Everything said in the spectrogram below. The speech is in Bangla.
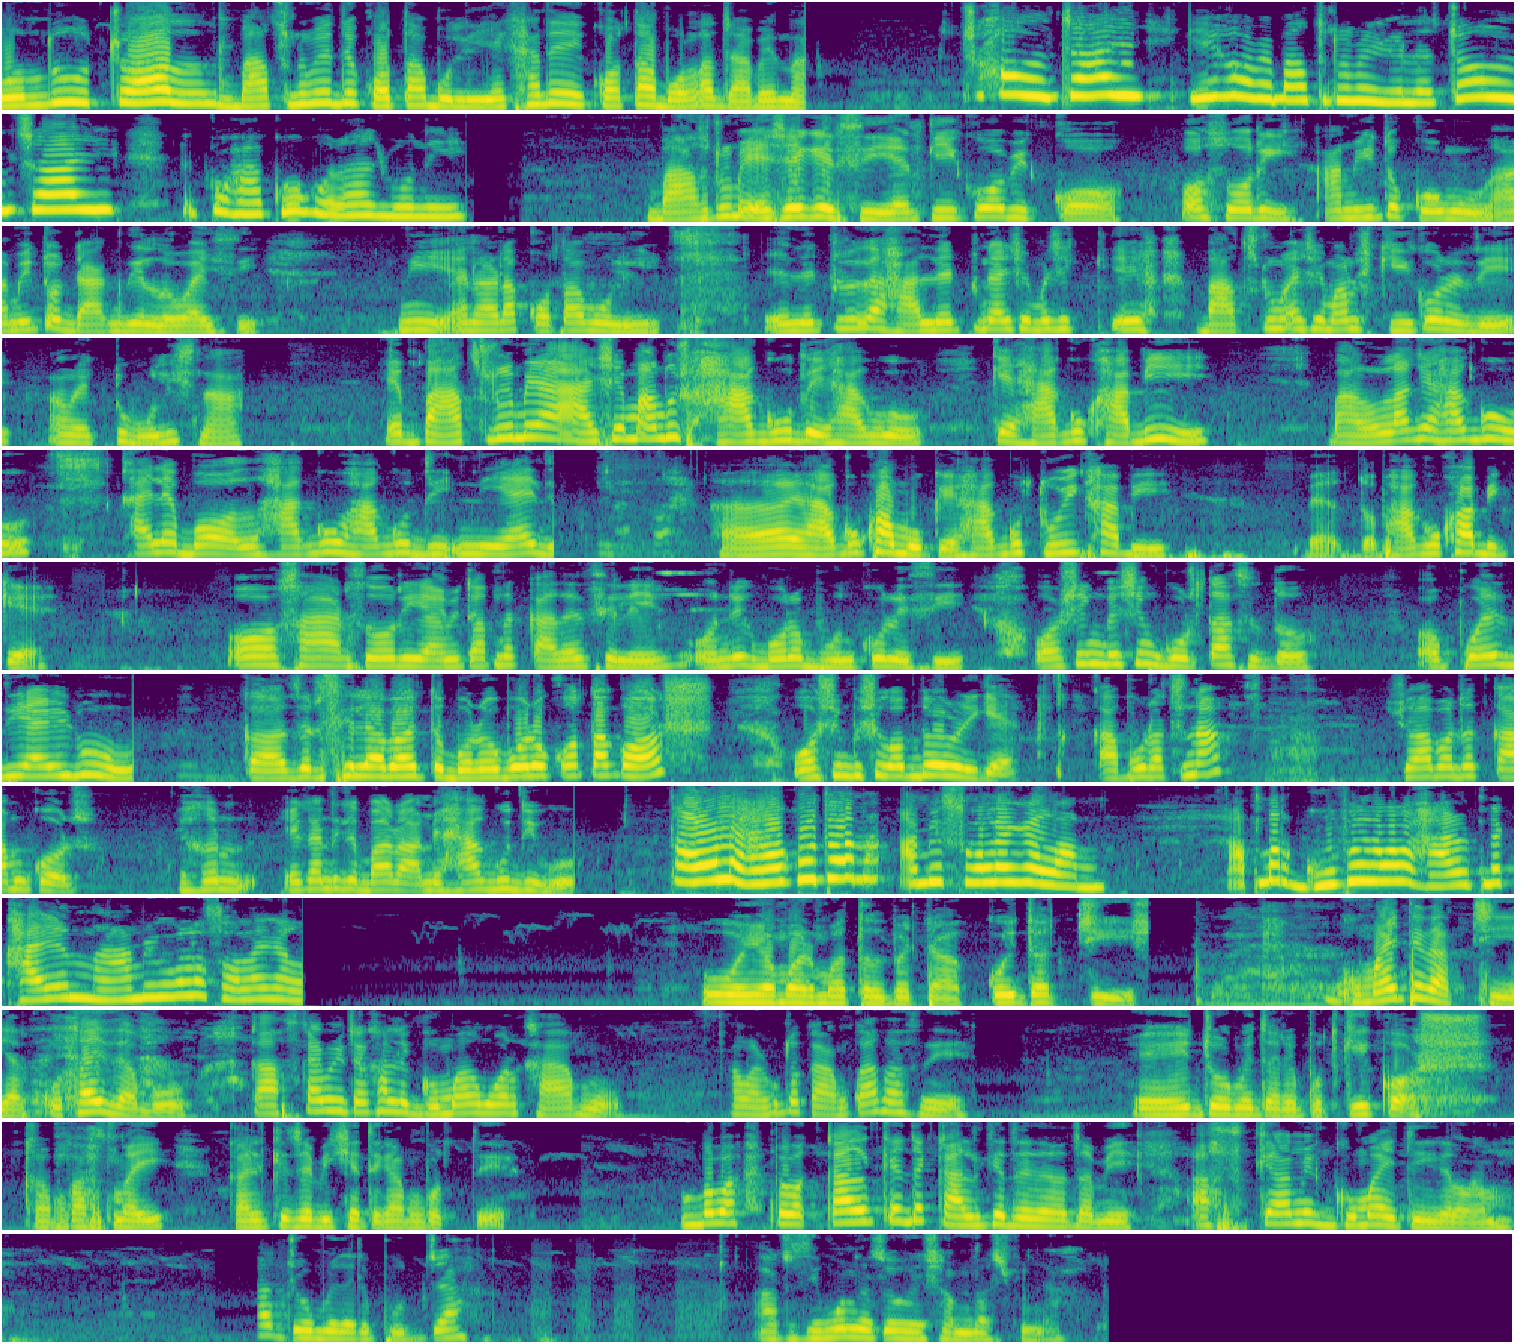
বন্ধু, চল বাথরুমে যে কথা বলি, এখানে কথা বলা যাবে না। চল যাই, কি হবে বাথরুমে গেলে? চল যাই, একটু হাঁকো করে আসব নি বাথরুমে এসে গেছি কি কবি ক? ও সরি আমি তো কমু, আমি তো ডাক দিয়ে লো আইছি নি, এনারা কথা বলি। ইলেকট্রিক হাল ইলেকট্রিক এসে মাসে বাথরুমে এসে মানুষ কি করে রে? আমার একটু বলিস না? এ বাথরুমে এসে মানুষ হাগু দে, হাগু। কে, হাগু খাবি? ভালো লাগে হাগু। খাইলে বল, হাগু হাগু নিয়ে হ্যাঁ হাগু খামুকে হাগু তুই খাবি? তো হাগু খাবি কে? ও স্যার সরি আমি তো আপনার কাজের ছেলে। অনেক বড় ভুল করেছি। ওয়াশিং মেশিন গড়তে আছে তো। অপরে দিয়ে আইলমু কাজের ছেলে আবার তো বড় বড় কথা কস। ওয়াশিং মেশিন অব্দ কে? কাপড় আছে না? সব আমাদের কাম কর। এখন, এখান থেকে বাড়া, আমি হাগু দিব। তাহলে হাগু দেন, আমি চলে গেলাম। আপনার ঘুমের আমার হার্ট না খাইয়েন না, আমি ওগুলো চলে গেলাম। ওই আমার মাতাল বেটা, কই যাচ্ছিস? ঘুমাইতে যাচ্ছি, আর কোথায় যাব? কাজ কামি তো খালি ঘুমাবো আর খামো। আমার তো কাম কাজ আছে। এই জমিদারের পুত, কি কস? কাম কাজ নাই, কালকে যাবি খেতে কাম করতে। বাবা বাবা, কালকে যে কালকে যাবে, আজকে আমি ঘুমাইতে গেলাম। আর জমিদারের পুত যা। আর জীবনে চোখের সামনে আসবি না।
